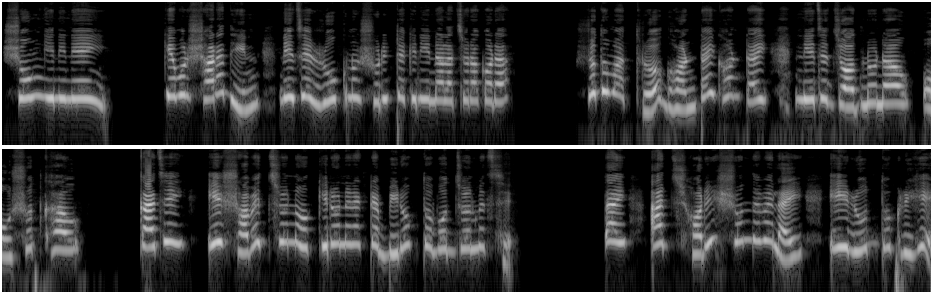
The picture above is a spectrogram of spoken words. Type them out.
সঙ্গিনী নেই, কেবল সারাদিন নিজের রুগ্ন শরীরটাকে নিয়ে নাড়াচড়া করা। শুধুমাত্র ঘন্টায় ঘন্টায় নিজের যত্ন নাও, ঔষধ খাও। কাজেই এ সবের জন্য কিরণের একটা বিরক্ত বোধ জন্মেছে। তাই আজ ঝড়ের সন্ধ্যাবেলায় এই রুদ্ধ গৃহে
